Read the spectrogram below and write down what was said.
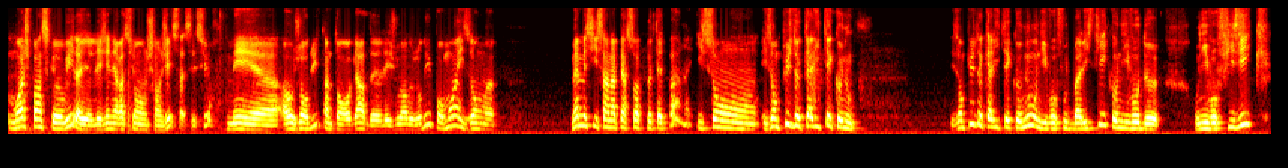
moi, je pense que oui, les générations ont changé, ça c'est sûr. Mais aujourd'hui, quand on regarde les joueurs d'aujourd'hui, pour moi, ils ont même s'ils s'en aperçoivent peut-être pas, ils, sont, ils ont plus de qualité que nous. Ils ont plus de qualité que nous au niveau footballistique, au niveau, de, au niveau physique,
